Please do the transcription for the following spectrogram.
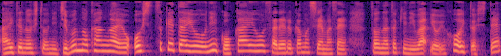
相手の人に自分の考えを押し付けたように誤解をされるかもしれません。そんな時には良い方位として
